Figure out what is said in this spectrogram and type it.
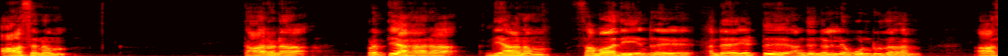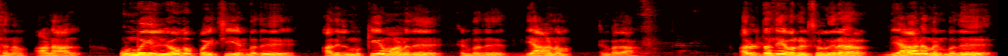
ஆசனம் தாரணா பிரத்யாகாரா தியானம் சமாதி என்று அந்த எட்டு அங்கங்களிலே ஒன்றுதான் ஆசனம். ஆனால் உண்மையில் யோக பயிற்சி என்பது அதில் முக்கியமானது என்பது தியானம் என்பதாகும். அருள் தந்தை அவர்கள் சொல்கிறார் தியானம் என்பது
